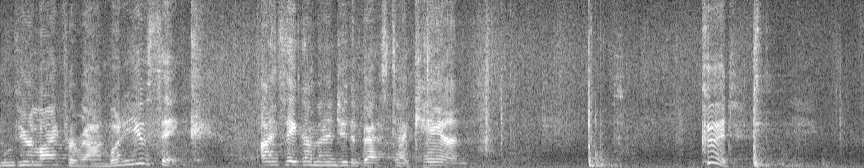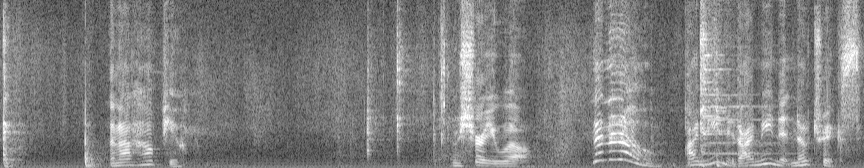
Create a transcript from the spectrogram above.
Move your life around. What do you think? I think I'm gonna do the best I can. Good. Then I'll help you. I'm sure you will. No, no, no. I mean it. I mean it. No tricks.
